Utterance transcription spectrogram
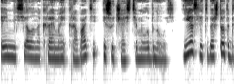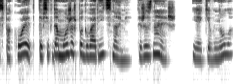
Эмми села на край моей кровати и с участием улыбнулась. «Если тебя что-то беспокоит, ты всегда можешь поговорить с нами, ты же знаешь». Я кивнула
